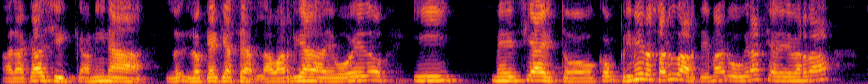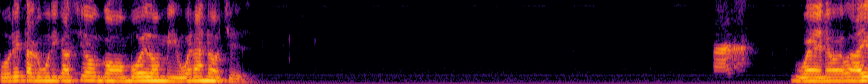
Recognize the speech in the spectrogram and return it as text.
a la calle y camina lo, que hay que hacer, la barriada de Boedo. Y me decía esto, primero saludarte, Maru, gracias de verdad por esta comunicación con Boedo en mí. Buenas noches. Bueno, ahí,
